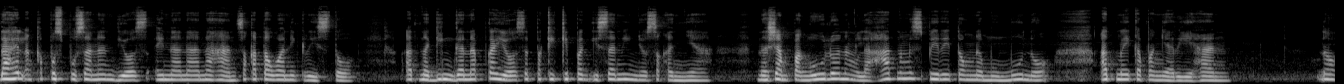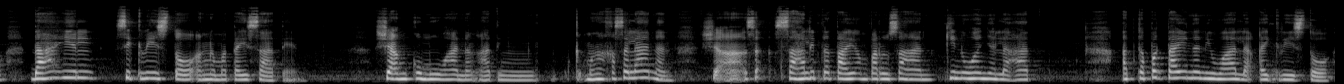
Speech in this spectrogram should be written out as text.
dahil ang kapuspusan ng Diyos ay nananahan sa katawan ni Kristo at naging ganap kayo sa pakikipag-isa ninyo sa Kanya, na siyang Pangulo ng lahat ng Espiritong namumuno at may kapangyarihan. No, dahil si Kristo ang namatay sa atin, siya ang kumuha ng ating mga kasalanan. Siya, sa, sa halip na tayo ang parusahan, kinuha niya lahat. At kapag tayo naniwala kay Kristo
